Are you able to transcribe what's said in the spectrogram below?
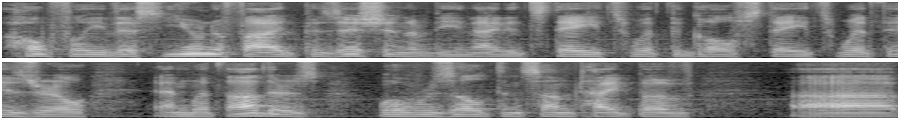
hopefully this unified position of the United States with the Gulf states, with Israel, and with others will result in some type of uh,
